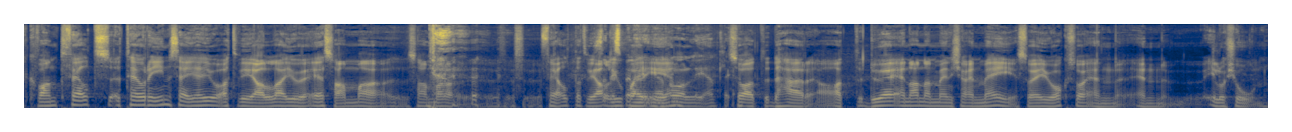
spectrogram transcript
Kvantfältsteorin säger ju att vi alla ju är samma, samma fält, att vi allihopa är en. roll egentligen. Så att det här att du är en annan människa än mig så är ju också en, en illusion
